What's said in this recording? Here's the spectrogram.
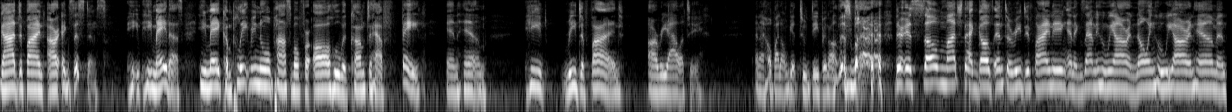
God defined our existence. He, he made us. He made complete renewal possible for all who would come to have faith in Him. He redefined our reality. And I hope I don't get too deep in all this, but there is so much that goes into redefining and examining who we are and knowing who we are in Him. And,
